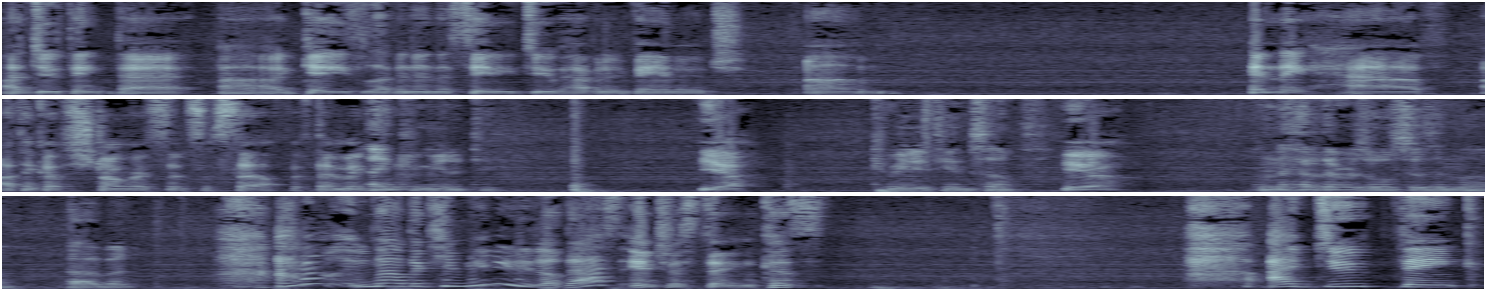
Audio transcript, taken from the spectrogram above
I do think that uh, gays living in the city do have an advantage, um, and they have, I think, a stronger sense of self, if that makes And sense. community. Yeah, Community himself. yeah. And they have their resources in the urban. I don't now the community though. That's interesting because I do think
